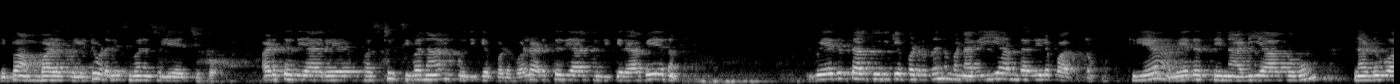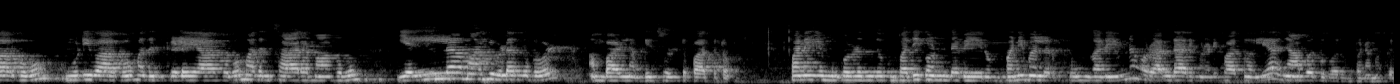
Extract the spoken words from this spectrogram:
இப்போ அம்பாளை சொல்லிட்டு உடனே சிவனை சொல்லியாச்சு இப்போ. அடுத்தது யார்? ஃபஸ்ட்டு சிவனால் துதிக்கப்படுவாள் அடுத்தது யார் துதிக்கிறா? வேதம். வேதத்தால் துதிக்கப்படுறத நம்ம நிறைய அந்த அதில் பார்த்துட்டோம் இல்லையா? வேதத்தின் அடியாகவும் நடுவாகவும் முடிவாகவும் அதன் கிளையாகவும் அதன் சாரமாகவும் எல்லாமாகி விளங்குபவள் அம்பாள்னு அப்படின்னு சொல்லிட்டு பார்த்துட்டோம். பனையும் கொழுந்தும் பதிகொண்ட வேரும் பனிமலர் பூங்கனையும்னு ஒரு அந்தாதி முன்னாடி பார்த்தோம் இல்லையா? ஞாபகத்துக்கு வரும் இப்போ நமக்கு.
